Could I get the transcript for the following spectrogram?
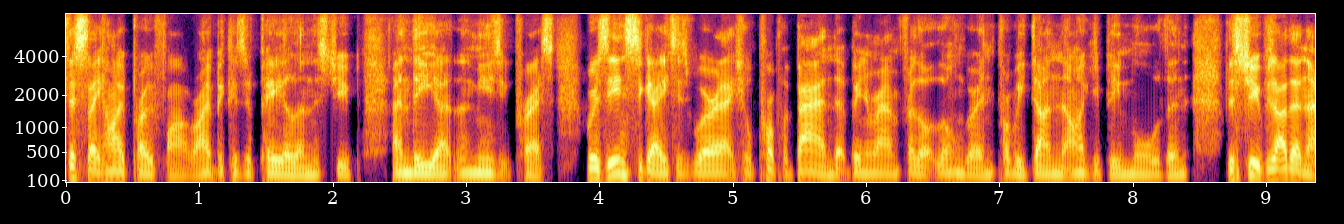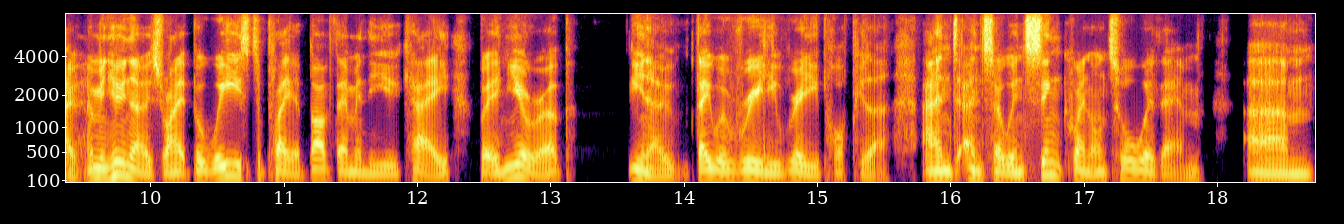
let's say high profile, right? Because of Peel and the Stupid and the uh, the music press. Whereas the Instigators were an actual proper band that had been around for a lot longer and probably done arguably more than the Stupids. I don't know. I mean, who knows, right? But we used to play above them in the UK, but in Europe, you know, they were really really popular. And and so when Sink went on tour with them. Um,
